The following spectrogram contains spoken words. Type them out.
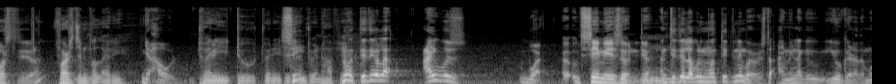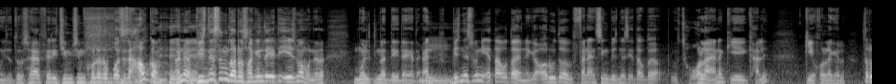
वर्ष थियो बेला फर्स्ट जिम खोल्दाखेरि yeah how twenty two twenty two and half त्यति बेला I was what same age हो नि त्यो। अनि त्यति बेला पनि म त्यति नै भएपछि त आई मिन लाइक यो केटा त म जत्रो छ यार फेरि जिम सिम खोलेर बसेछ हाउ कम होइन बिजनेस पनि गर्न सकिन्छ यति एजमा भनेर मैले तिमीलाई देख्दाखेरि। अनि बिजनेस पनि यताउता होइन कि अरू त फाइनेन्सिङ बिजनेस यताउता होला होइन के खाले। के खोला खेल तर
